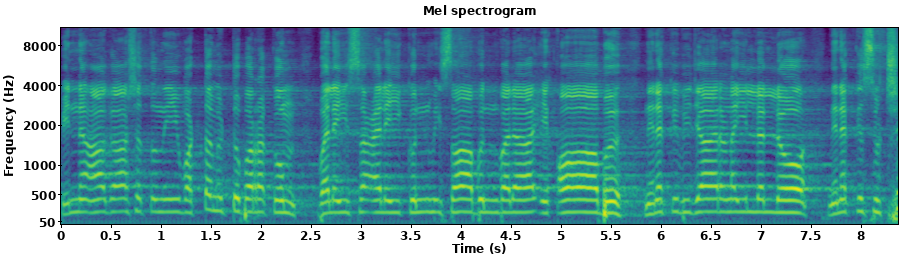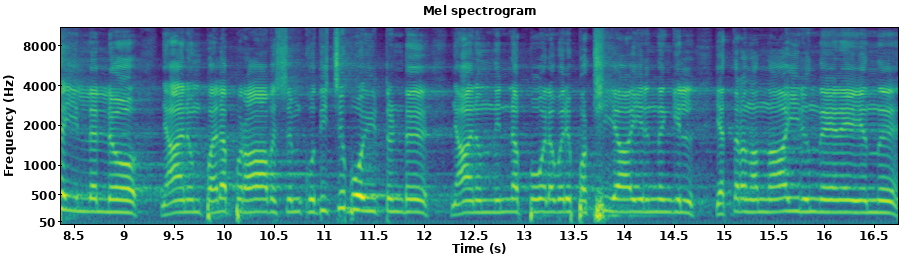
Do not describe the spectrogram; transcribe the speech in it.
പിന്നെ ആകാശത്ത് നീ വട്ടമിട്ട് പറക്കും. നിനക്ക് വിചാരണയില്ലല്ലോ നിനക്ക് ശിക്ഷയില്ലല്ലോ. ഞാനും പല പ്രാവശ്യം കൊതിച്ചു പോയിട്ടുണ്ട്. ഞാനും നിന്നെപ്പോലെ ഒരു പക്ഷിയായിരുന്നെങ്കിൽ എത്ര നന്നായിരുന്നേനെ എന്ന്.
